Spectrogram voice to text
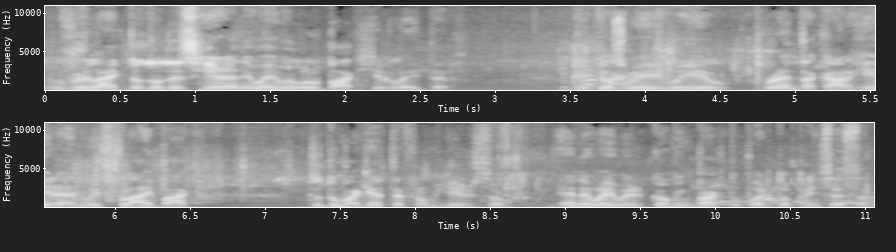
if we like to do this here anyway, we will back here later because we we rent a car here and we fly back to Dumaguete from here. So anyway, we're coming back to Puerto Princesa.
